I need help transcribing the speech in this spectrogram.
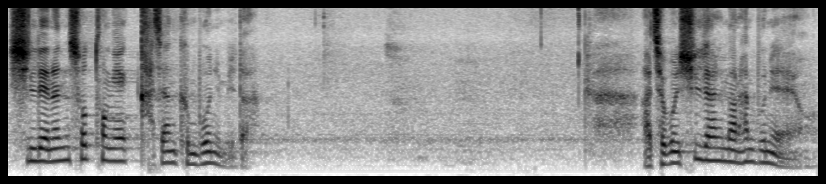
신뢰는 소통의 가장 근본입니다. 아, 저분 신뢰할 만한 분이에요.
